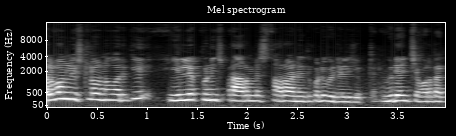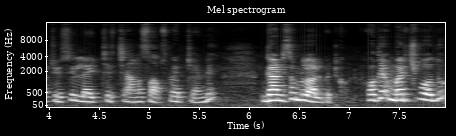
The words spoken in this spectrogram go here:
ఎల్వన్ లిస్ట్లో ఉన్నవారికి ఇల్లు ఎప్పటి నుంచి ప్రారంభిస్తారో అనేది కూడా వీడియోలో చెప్తాను. వీడియోని చివరిదాకా చూసి లైక్ చేసి ఛానల్ సబ్స్క్రైబ్ చేయండి. గంట సింబల్ పెట్టుకోండి. ఓకే? మర్చిపోదు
